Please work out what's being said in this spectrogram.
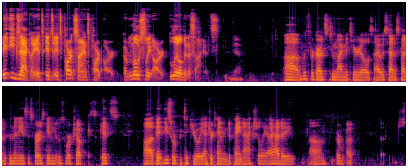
exactly, it's it's it's part science, part art, or mostly art, little bit of science. Uh, with regards to my materials, I was satisfied with the minis as far as Game News Workshop kits. Uh, they, these were particularly entertaining to paint. Actually, I had a, um, a, a just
